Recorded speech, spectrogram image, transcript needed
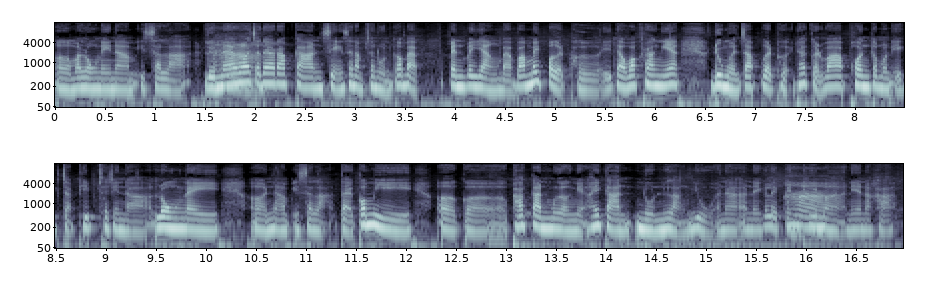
เออมาลงในนามอิสระ หรือแม้อ่าว่าจะได้รับการเสียงสนับสนุนก็แบบเป็นไปอย่างแบบว่าไม่เปิดเผย แต่ว่าครั้งเนี้ยดูเหมือนจะเปิดเผย ถ้าเกิดว่าพลตำรวจเอกจากทิพย์ชัยจินดาลงในเอ่อนามอิสระ แต่ก็มีเอ่อเอ่อพรรคการเมืองเนี่ยให้การหนุนหลังอยู่นะอันนี้ก็เลยเป็นที่มาเนี่ยนะคะอืม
